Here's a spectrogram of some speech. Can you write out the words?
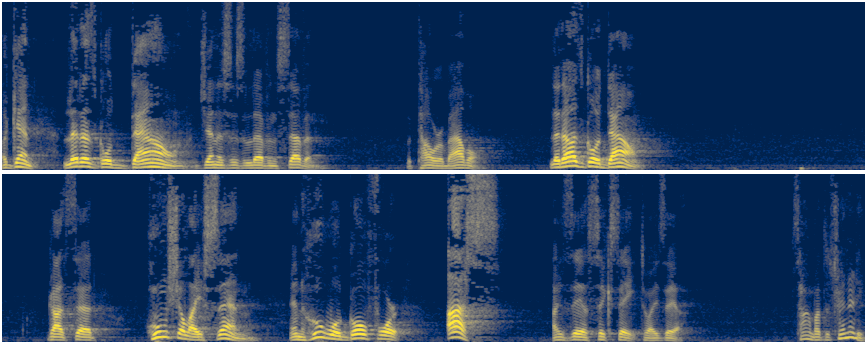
Again, let us go down, Genesis 11:7, the Tower of Babel. Let us go down. God said, Whom shall I send? And who will go for us? Isaiah 6 8 to Isaiah. It's talking about the Trinity,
